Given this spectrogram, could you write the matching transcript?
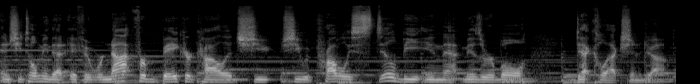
And she told me that if it were not for Baker College, she she would probably still be in that miserable debt collection job.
